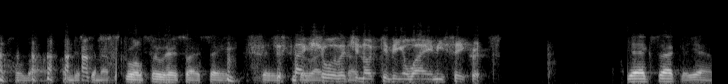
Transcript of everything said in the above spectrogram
hold on, I'm just gonna scroll through here so I say. say just make right sure that stuff. you're not giving away any secrets. Yeah, exactly. Yeah.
